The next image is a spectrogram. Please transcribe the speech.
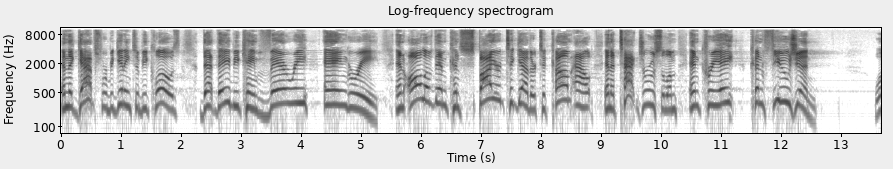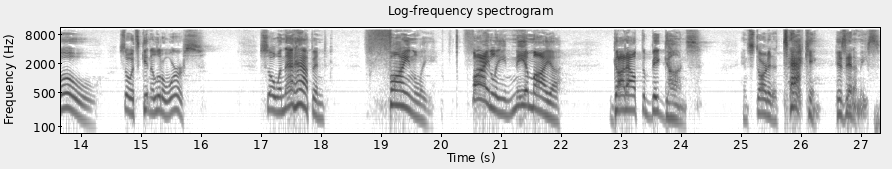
and the gaps were beginning to be closed, that they became very angry. And all of them conspired together to come out and attack Jerusalem and create confusion. Whoa. So it's getting a little worse. So when that happened, finally, finally, Nehemiah got out the big guns and started attacking his enemies.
